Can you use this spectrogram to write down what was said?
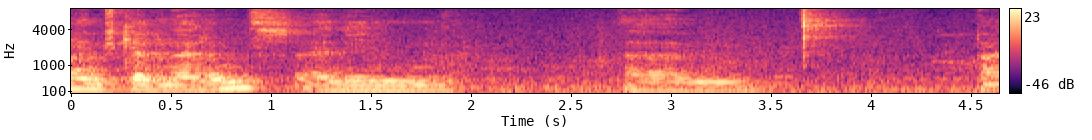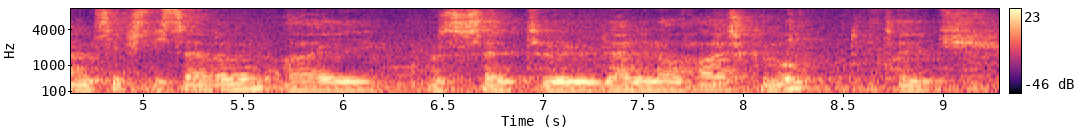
name's Kevin Adams, and in um, 1967 I was sent to Dandenong High School to teach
